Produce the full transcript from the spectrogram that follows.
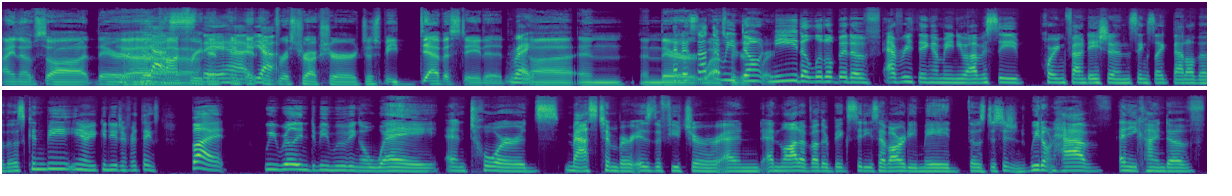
I know, saw their, Yeah. their Yes, concrete in- in- had- in- yeah. infrastructure just be devastated, Right. Uh, and and their and it's not that we don't earthquake. need a little bit of everything. I mean, you obviously pouring foundations, things like that, although those can be, you know, you can do different things. But we really need to be moving away and towards mass timber is the future and and a lot of other big cities have already made those decisions. We don't have any kind of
